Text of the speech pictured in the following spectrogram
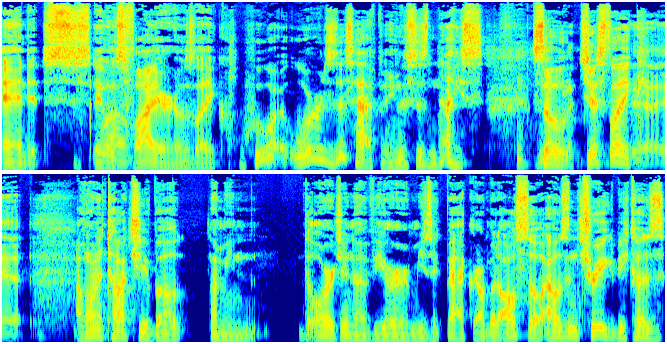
and it's it was fire. It was like, who? Are, where is this happening? This is nice. So just like Yeah, yeah. I want to talk to you about, I mean, the origin of your music background, but also I was intrigued because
